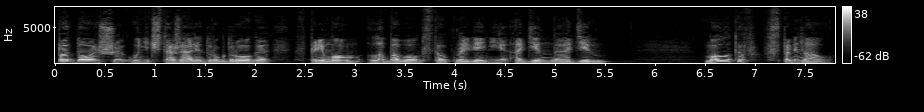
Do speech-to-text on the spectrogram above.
подольше уничтожали друг друга в прямом лобовом столкновении один на один. Молотов вспоминал.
